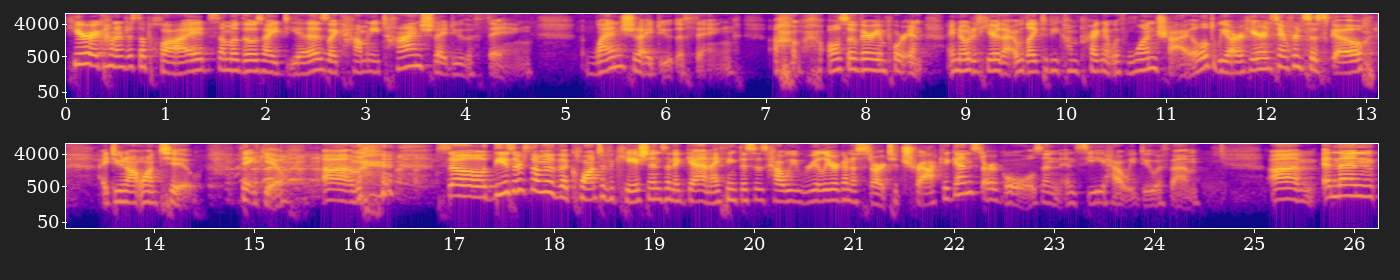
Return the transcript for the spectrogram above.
here I kind of just applied some of those ideas, like how many times should I do the thing? When should I do the thing? Um, also very important, I noted here that I would like to become pregnant with one child. We are here in San Francisco. I do not want two. Thank you. Um, so these are some of the quantifications. And again, I think this is how we really are gonna start to track against our goals and, and see how we do with them. Um, and then,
